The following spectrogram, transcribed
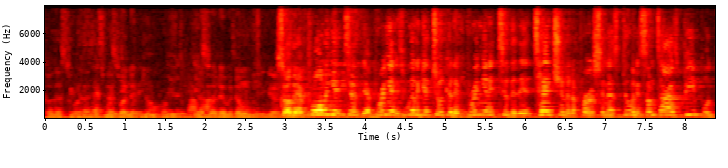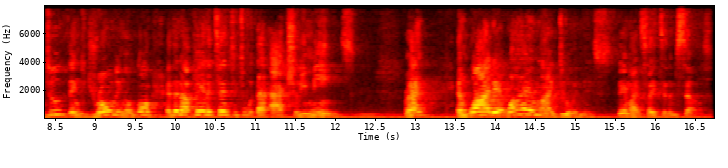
Because that's what, that's, that's, what, they, that's what they were doing. So they're pulling it to, they're bringing it, we're going to get to it because they're bringing it to the, the, attention of the person that's doing it. Sometimes people do things droning along and they're not paying attention to what that actually means, right? And why, they, why am I doing this? They might say to themselves.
